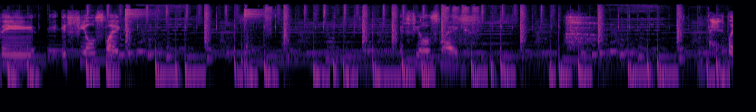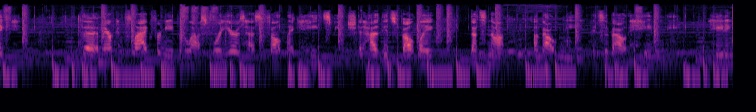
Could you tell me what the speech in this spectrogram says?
they, it feels like, it feels like, like the American flag for me for the last four years has felt like hate speech. It has it's felt like that's not about me. It's about hating. Hating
